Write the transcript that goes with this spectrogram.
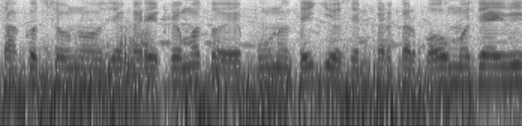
શાકોત્સવનો જે કાર્યક્રમ હતો એ પૂર્ણ થઈ ગયો છે અને ખરેખર બહુ મજા આવી.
